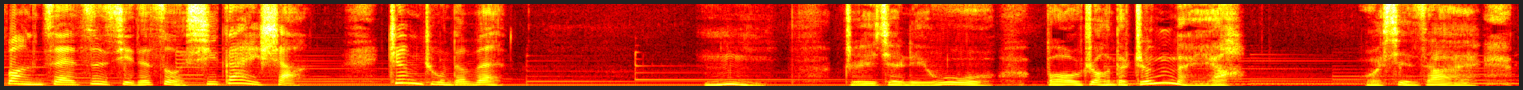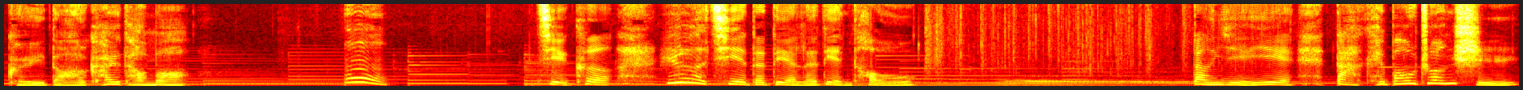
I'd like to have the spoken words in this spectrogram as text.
放在自己的左膝盖上，郑重地问：“嗯，这件礼物包装的真美呀！我现在可以打开它吗？”“嗯。”杰克热切地点了点头。当爷爷打开包装时，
